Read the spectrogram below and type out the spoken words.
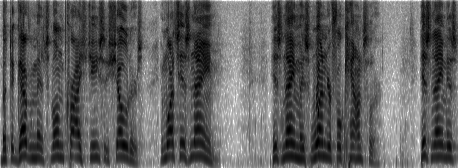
But the government's on Christ Jesus' shoulders. And what's His name? His name is Wonderful Counselor. His name is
